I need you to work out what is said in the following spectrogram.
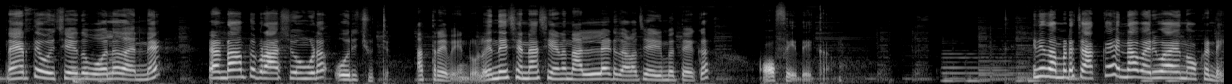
നേരത്തെ ഒഴിച്ചതുപോലെ തന്നെ രണ്ടാമത്തെ പ്രാവശ്യവും കൂടെ ഒരു ചുറ്റ്. അത്രേ വേണ്ടുള്ളൂ. എന്നുവെച്ചാൽ എന്നാ ചെയ്യണം? നല്ലതായിട്ട് തിളച്ച് കഴിയുമ്പോഴത്തേക്ക് ഓഫ് ചെയ്തേക്കാം. ഇനി നമ്മുടെ ചക്ക എന്നാ വരുവായ നോക്കണ്ടേ.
